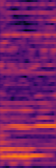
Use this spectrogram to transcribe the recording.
Oh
